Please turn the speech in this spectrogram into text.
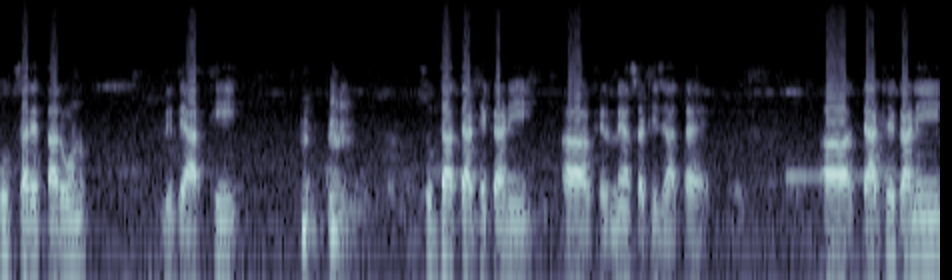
खूप सारे तरुण विद्यार्थी सुद्धा त्या ठिकाणी फिरण्यासाठी जात आहे त्या ठिकाणी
